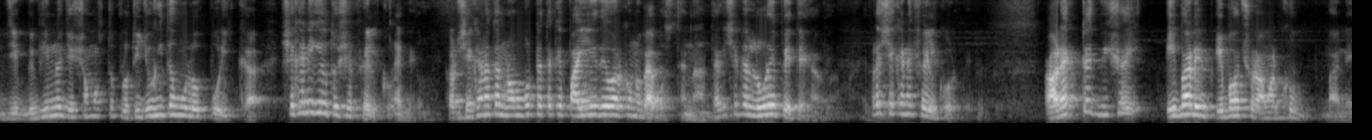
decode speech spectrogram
যে বিভিন্ন যে সমস্ত প্রতিযোগিতামূলক পরীক্ষা সেখানে গিয়েও তো সে ফেল করবে। কারণ সেখানে তার নম্বরটা তাকে পাইয়ে দেওয়ার কোনো ব্যবস্থা না তাকে সেটা লড়ে পেতে হবে তাহলে সেখানে ফেল করবে। আর একটা বিষয় এবার এবছর আমার খুব মানে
